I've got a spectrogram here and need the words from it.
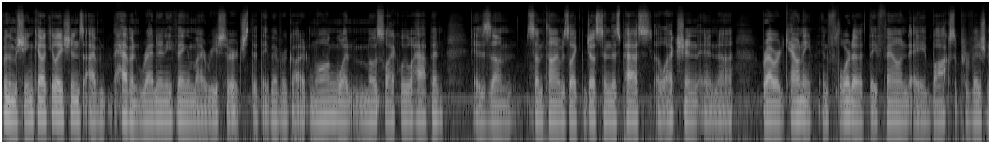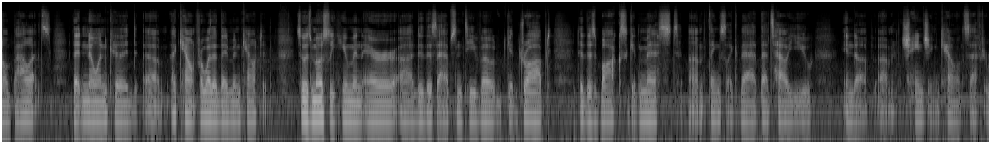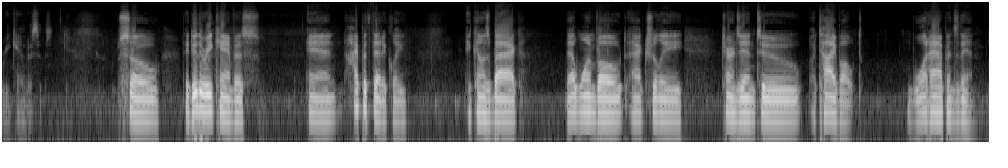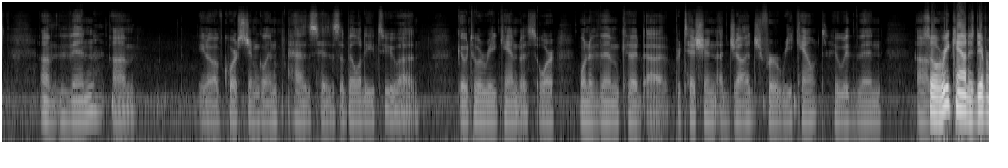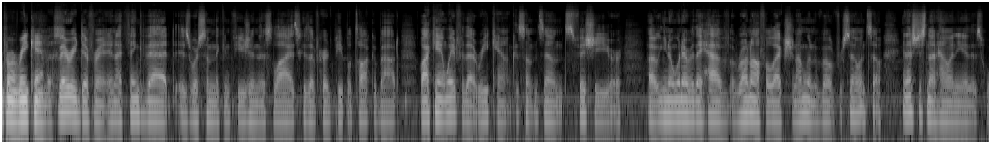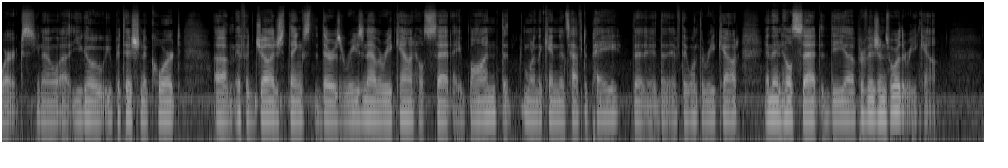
from the machine calculations, I haven't read anything in my research that they've ever got it wrong. What most likely will happen is um, sometimes, like just in this past election in uh, Broward County in Florida, they found a box of provisional ballots that no one could uh, account for whether they'd been counted. So it's mostly human error. Uh, did this absentee vote get dropped? Did this box get missed? Um, things like that. That's how you end up um, changing counts after recanvasses. So they do the recanvass, and hypothetically, it comes back. That one vote actually turns into a tie vote, what happens then? Um, then, um, you know, of course, Jim Glenn has his ability to uh, go to a recanvass, or one of them could uh, petition a judge for a recount, who would then. Um, so a recount is different from a recanvass. Very different, and I think that is where some of the confusion in this lies. Because I've heard people talk about, well, I can't wait for that recount because something sounds fishy, or uh, you know, whenever they have a runoff election, I'm going to vote for so and so, and that's just not how any of this works. You know, uh, you go, you petition a court. Um, if a judge thinks that there is a reason to have a recount, he'll set a bond that one of the candidates have to pay that, that if they want the recount, and then he'll set the uh, provisions for the recount.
